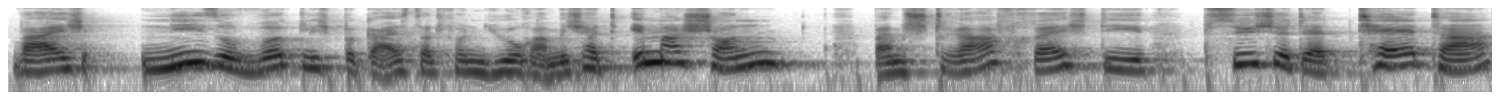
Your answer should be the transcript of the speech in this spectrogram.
war ich nie so wirklich begeistert von Jura. Mich hat immer schon beim Strafrecht die Psyche der Täter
